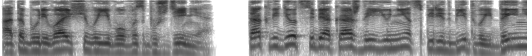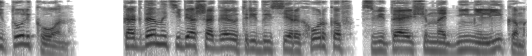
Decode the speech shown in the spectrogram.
от обуревающего его возбуждения. Так ведет себя каждый юнец перед битвой, да и не только он. Когда на тебя шагают ряды серых орков с витающим над ними ликом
